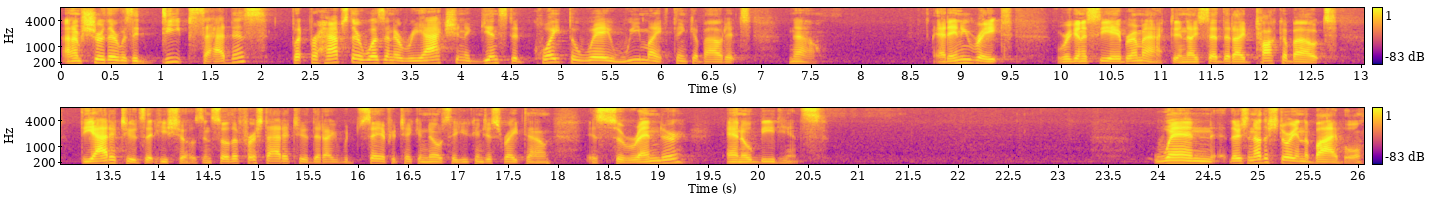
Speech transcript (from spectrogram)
And I'm sure there was a deep sadness, but perhaps there wasn't a reaction against it quite the way we might think about it now. At any rate, we're going to see Abram act. And I said that I'd talk about the attitudes that he shows. And so the first attitude that I would say, if you're taking notes, that you can just write down is surrender and obedience. When there's another story in the Bible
